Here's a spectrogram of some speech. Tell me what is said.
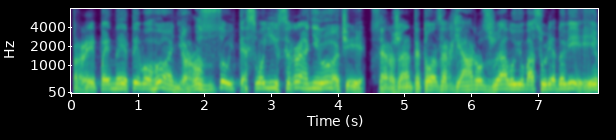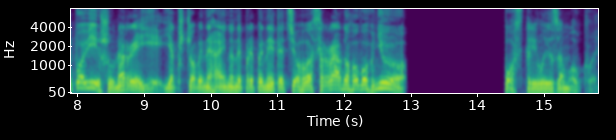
Припинити вогонь, роззуйте свої срані очі. Сержанте Тозар, я розжалую вас у рядові і повішу на реї, якщо ви негайно не припините цього сраного вогню. Постріли замовкли.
